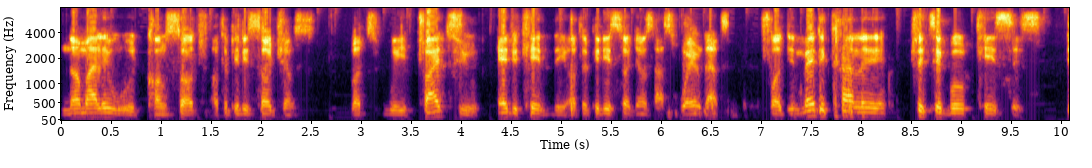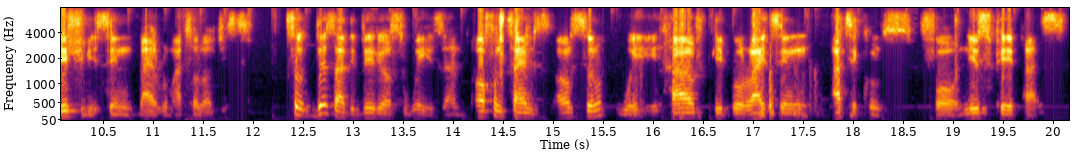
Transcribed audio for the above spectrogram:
normally would consult orthopedic surgeons. But we try to educate the orthopedic surgeons as well that for the medically treatable cases, they should be seen by rheumatologists. So these are the various ways. And oftentimes also we have people writing articles for newspapers,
